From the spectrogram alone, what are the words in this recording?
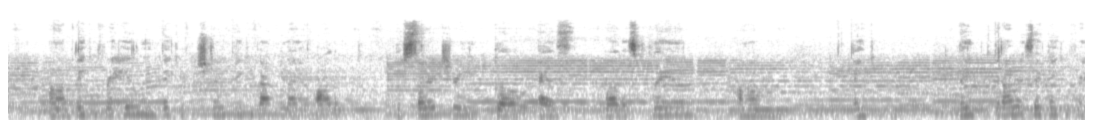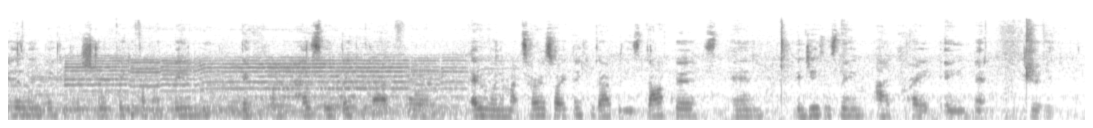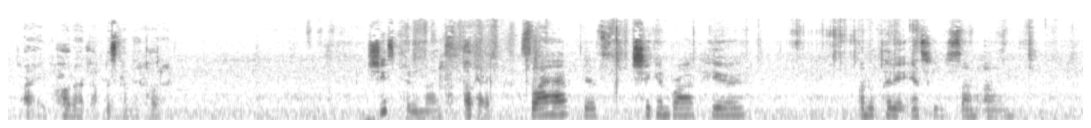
Um, thank you for healing. Thank you for strength. Thank you, God, for letting all of the surgery go as well as planned. Um, thank you. Thank did I already say thank you for healing? Thank you for strength. Thank you for my family. Thank you for my husband. Thank you, God, for everyone in my territory. Thank you, God, for these doctors. And in Jesus' name, I pray, Amen. All right, hold on. Doctor's coming. Hold on. She's pretty nice. Okay, so I have this chicken broth here. I'm gonna put it into some um,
